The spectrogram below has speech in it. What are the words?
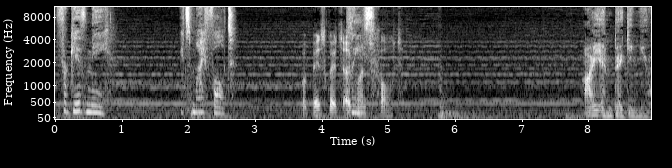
forgive me. It's my fault. Well, basically, it's everyone's fault. I am begging you.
